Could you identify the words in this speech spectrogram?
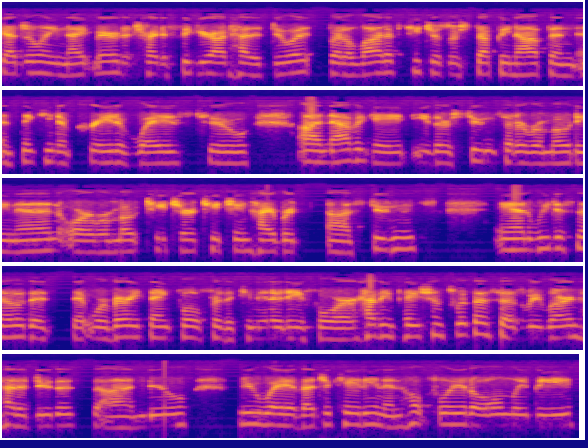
scheduling nightmare to try to figure out how to do it. But a lot of teachers are stepping up and, and thinking of creative ways to uh, navigate either students that are remoting in or a remote teacher teaching hybrid uh, students. And we just know that, that we're very thankful for the community for having patience with us as we learn how to do this uh, new new way of educating. And hopefully it'll only be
